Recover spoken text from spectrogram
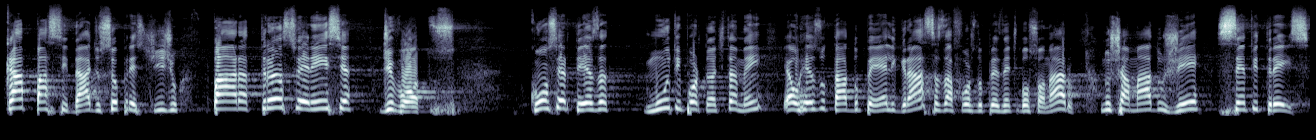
capacidade, o seu prestígio para transferência de votos. Com certeza, muito importante também é o resultado do PL, graças à força do presidente Bolsonaro, no chamado G103,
